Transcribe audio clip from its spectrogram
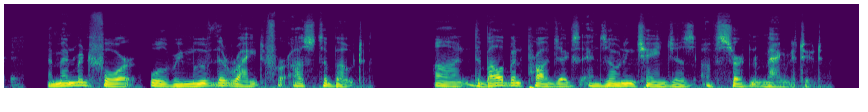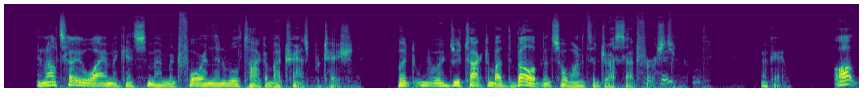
Okay. Amendment 4 will remove the right for us to vote on development projects and zoning changes of certain magnitude. And I'll tell you why I'm against Amendment 4, and then we'll talk about transportation. But you talked about development, so I wanted to address that first. Okay, All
